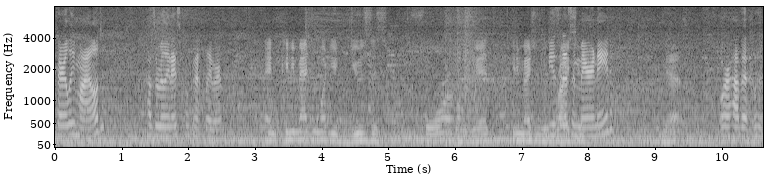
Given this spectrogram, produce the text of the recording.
fairly mild, has a really nice coconut flavor. And can you imagine what you'd use this for or with? Can you Use it as a marinade Yeah. or have it with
